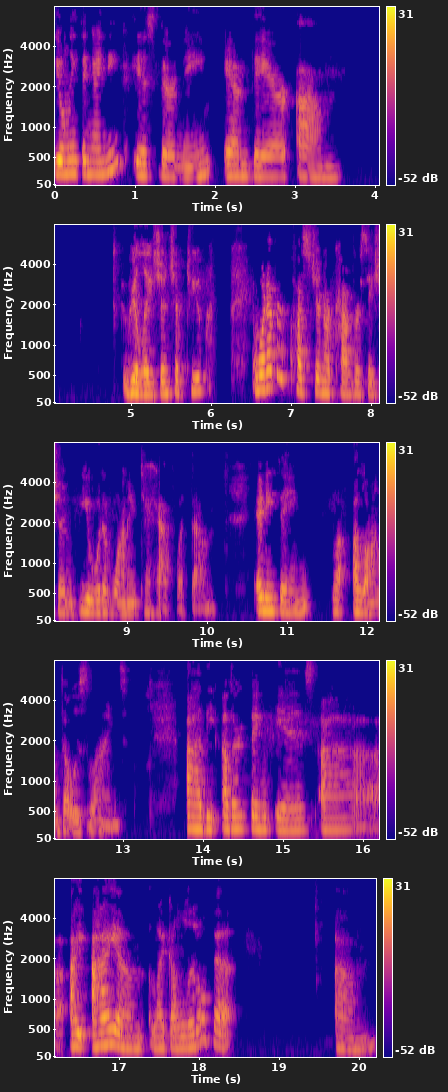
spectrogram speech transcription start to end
the only thing I need is their name and their um, relationship to you and whatever question or conversation you would have wanted to have with them, anything along those lines. Uh, the other thing is uh, I, I am like a little bit um,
